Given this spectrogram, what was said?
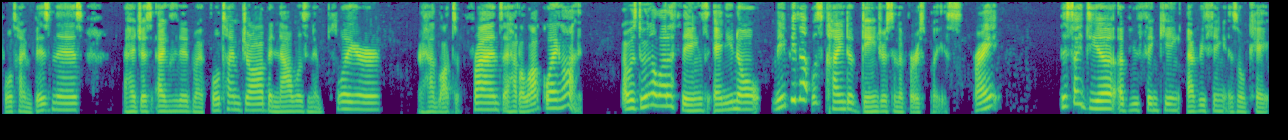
full time business. I had just exited my full time job and now was an employer. I had lots of friends. I had a lot going on. I was doing a lot of things, and you know, maybe that was kind of dangerous in the first place, right? This idea of you thinking everything is okay.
